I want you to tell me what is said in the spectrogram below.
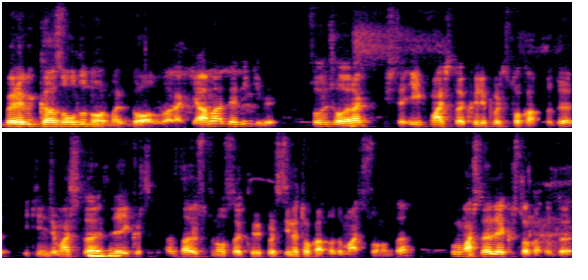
böyle bir gaz oldu normal doğal olarak. Ya ama dediğin gibi sonuç olarak işte ilk maçta Clippers tokatladı. İkinci maçta Lakers biraz daha üstün olsa Clippers yine tokatladı maç sonunda. Bu maçta Lakers tokatladı.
